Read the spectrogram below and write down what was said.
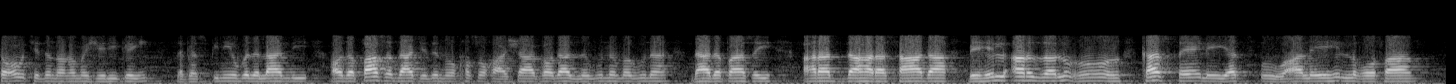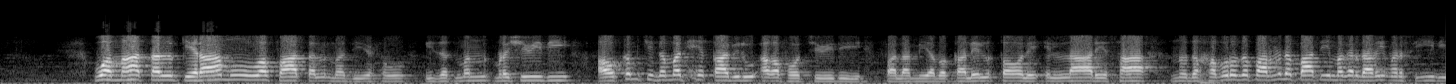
تعو چې دنو هغه مشري کوي لکه سپيني او بدلان دي او د پاسه دا چې دنو خسو خاشاک او دا زګونه مګونه دا د پاسه ارد دهر ساده به الارذل کسل يتفو عليه الغفا و ماتل کرام و فاتل مدیح عزت من مړ شوی دی او کم چې د مدح قابل هغه فوت شوی دی فلم يبق للقول الا رسا نو د خبرو د پار نه د پاتې مگر د غي مرسی دی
